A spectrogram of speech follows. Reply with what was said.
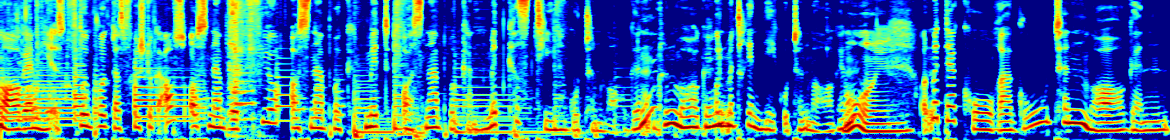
Morgen, hier ist Frühbrück, das Frühstück aus Osnabrück für Osnabrück mit Osnabrückern. Mit Christine, guten Morgen. Guten Morgen. Und mit René, guten Morgen. Moin. Und mit der Cora, guten Morgen.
